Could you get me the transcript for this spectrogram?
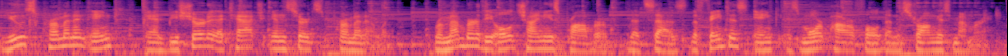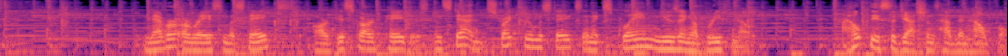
Use permanent ink and be sure to attach inserts permanently. Remember the old Chinese proverb that says, the faintest ink is more powerful than the strongest memory. Never erase mistakes or discard pages. Instead, strike through mistakes and explain using a brief note. I hope these suggestions have been helpful.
